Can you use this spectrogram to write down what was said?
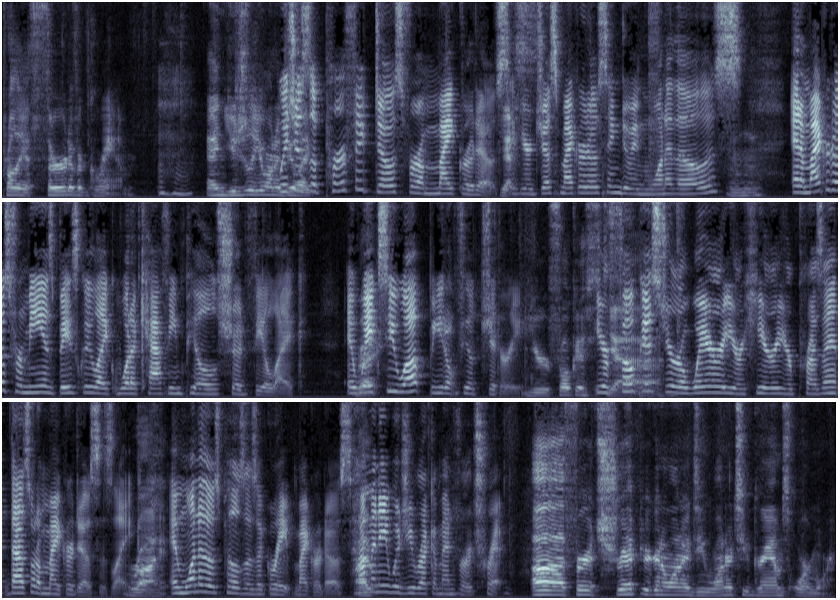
probably a third of a gram. Mhm. And usually, you want to Which is like a perfect dose for a microdose. Yes. If you're just microdosing, doing one of those. Mhm. And a microdose for me is basically like what a caffeine pill should feel like. It Right. wakes you up, but you don't feel jittery. You're focused. You're yeah. focused, you're aware, you're here, you're present. That's what a microdose is like. Right. And one of those pills is a great microdose. How I- many would you recommend for a trip? Uh, for a trip, you're gonna want to do one or two grams or more.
